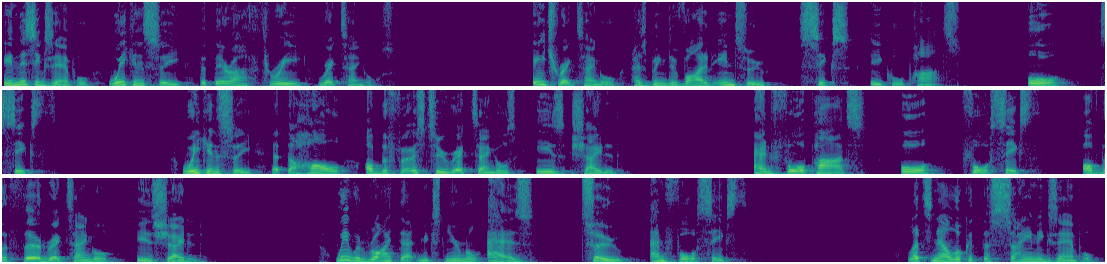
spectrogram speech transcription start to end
In this example, we can see that there are three rectangles. Each rectangle has been divided into six equal parts, or sixths. We can see that the whole of the first two rectangles is shaded, and four parts, or four sixths, of the third rectangle is shaded. We would write that mixed numeral as 2 and 4 sixths. Let's now look at the same example,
